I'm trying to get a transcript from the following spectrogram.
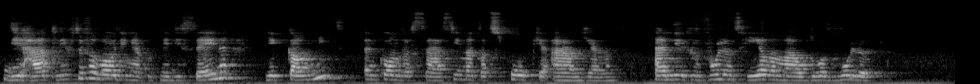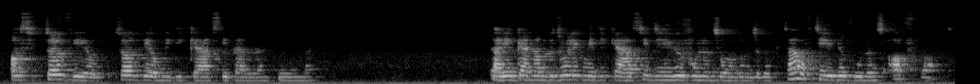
die haat-liefdeverhouding heb met medicijnen. Je kan niet een conversatie met dat spookje aangaan en je gevoelens helemaal doorvoelen als je te veel, te veel medicatie bent aan het nemen. En dan bedoel ik medicatie die je gevoelens onderdrukt hè, of die je gevoelens afvalt.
